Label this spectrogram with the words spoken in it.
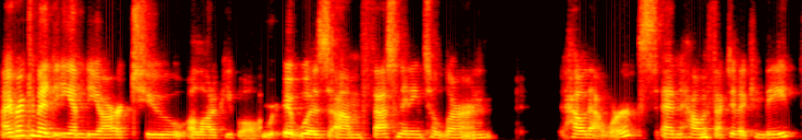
I recommend EMDR to a lot of people. It was um, fascinating to learn how that works and how mm. effective it can be.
